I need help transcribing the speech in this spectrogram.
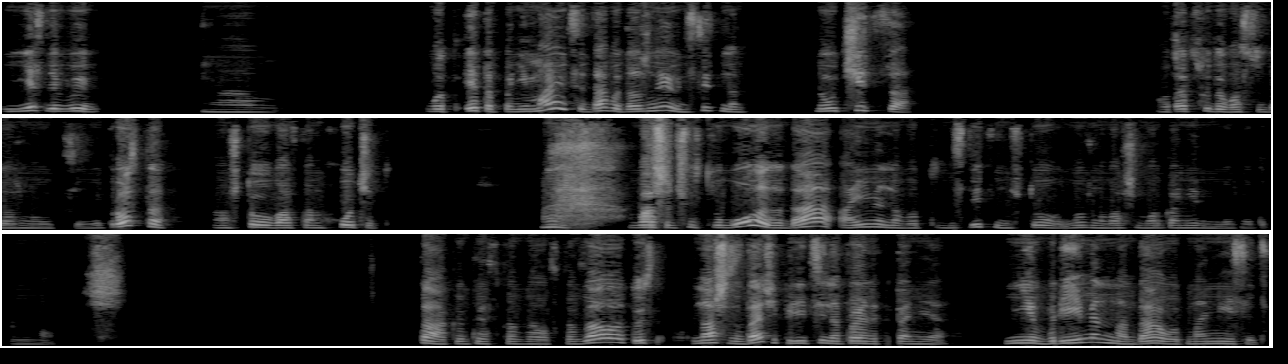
Если вы вот это понимаете, да, вы должны действительно научиться, вот отсюда у вас все должно идти, не просто, а, что у вас там хочет ваше чувство голода, да, а именно вот действительно, что нужно вашему организму, нужно это понимать. Так, это я сказала, сказала. То есть наша задача перейти на правильное питание не временно, да, вот на месяц,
